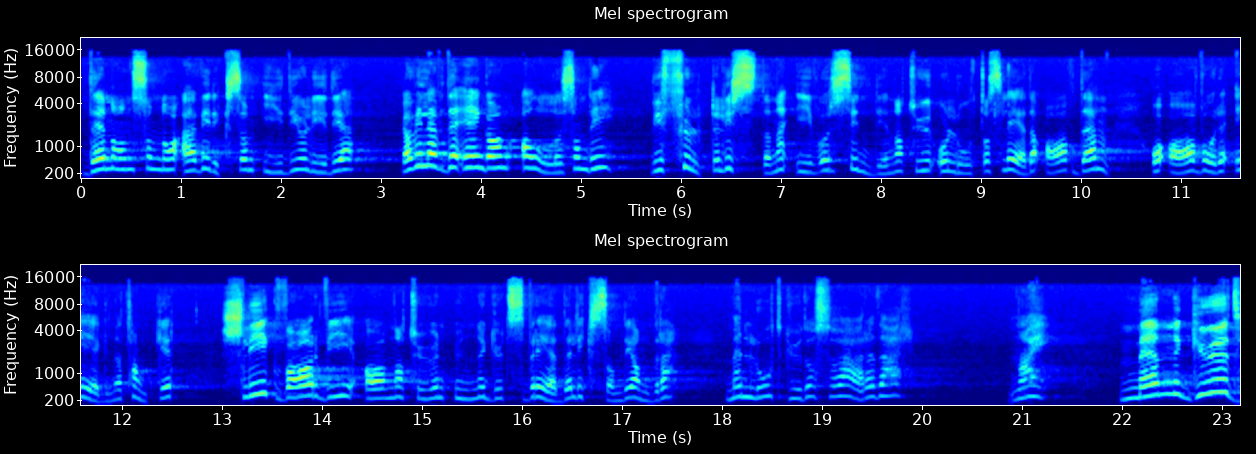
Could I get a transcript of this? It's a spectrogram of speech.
Den ånd som nå er virksom i de ulydige. Ja, vi levde en gang alle som de. Vi fulgte lystene i vår syndige natur og lot oss lede av den og av våre egne tanker. Slik var vi av naturen under Guds vrede, liksom de andre. Men lot Gud oss være der? Nei. Men Gud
